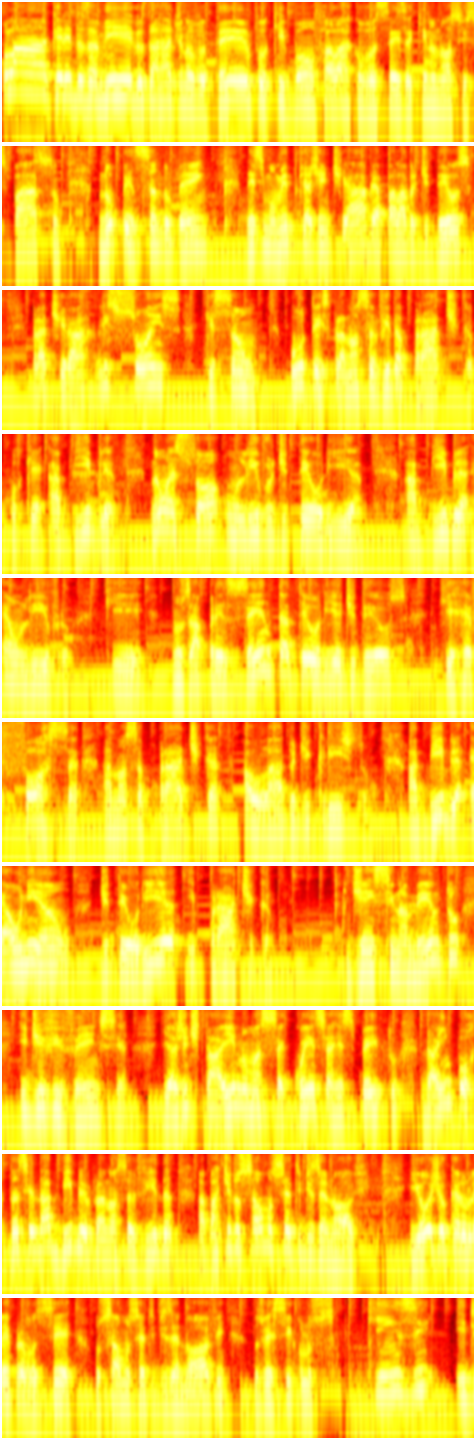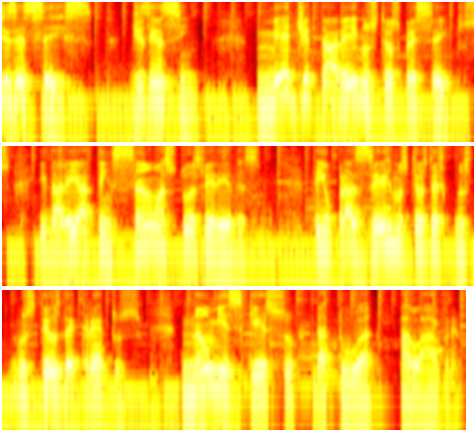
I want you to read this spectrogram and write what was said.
Olá, queridos amigos da Rádio Novo Tempo, que bom falar com vocês aqui no nosso espaço, no Pensando Bem, nesse momento que a gente abre a palavra de Deus para tirar lições que são úteis para a nossa vida prática, porque a Bíblia não é só um livro de teoria, a Bíblia é um livro que nos apresenta a teoria de Deus que reforça a nossa prática ao lado de Cristo. A Bíblia é a união de teoria e prática de ensinamento e de vivência. E a gente está aí numa sequência a respeito da importância da Bíblia para a nossa vida, a partir do Salmo 119. E hoje eu quero ler para você o Salmo 119, os versículos 15 e 16. Dizem assim: Meditarei nos teus preceitos e darei atenção às tuas veredas. Tenho prazer nos teus, de, nos, nos teus decretos. Não me esqueço da tua palavra.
